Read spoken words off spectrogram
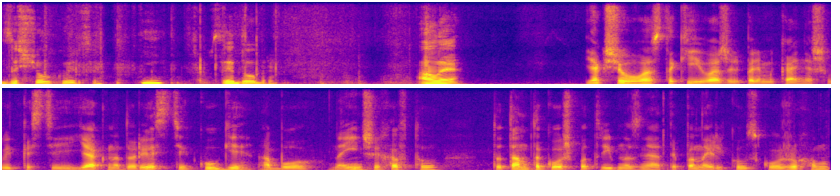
Защолкується і все добре. Але Якщо у вас такий важіль перемикання швидкості, як на Доресті, Кугі або на інших авто, то там також потрібно зняти панельку з кожухом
